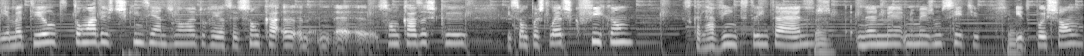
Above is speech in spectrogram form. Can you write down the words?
e a Matilde, estão lá desde os 15 anos na Lei do Rio. Ou seja, são, ca- ah, ah, ah, são casas que. e são pasteleiros que ficam, se calhar, 20, 30 anos me- no mesmo sítio. E depois são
